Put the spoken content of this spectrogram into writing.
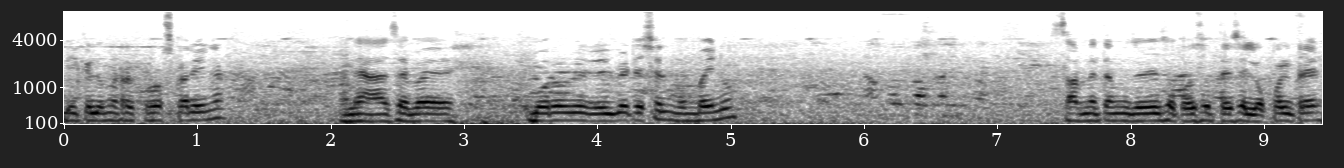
બે કિલોમીટર ક્રોસ કરીને. અને આ છે ભાઈ બોરોવલી રેલવે સ્ટેશન મુંબઈનું. સામે તમે જોઈ શકો છો, તે છે લોકલ ટ્રેન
